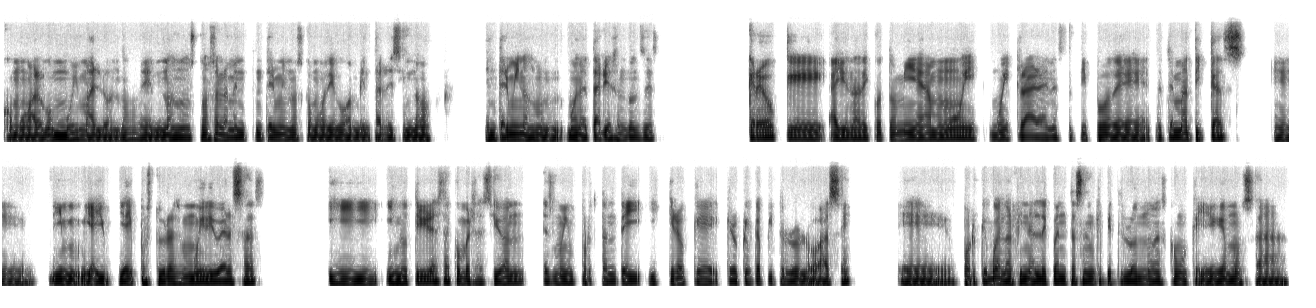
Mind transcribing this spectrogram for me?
como algo muy malo, ¿no? Eh, no, no, no solamente en términos, como digo, ambientales, sino en términos monetarios. Entonces, creo que hay una dicotomía muy, muy clara en este tipo de, temáticas eh, y, hay, posturas muy diversas y, nutrir esta conversación es muy importante y, creo, que, creo que el capítulo lo hace eh, porque bueno, al final de cuentas en el capítulo no es como que lleguemos a,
